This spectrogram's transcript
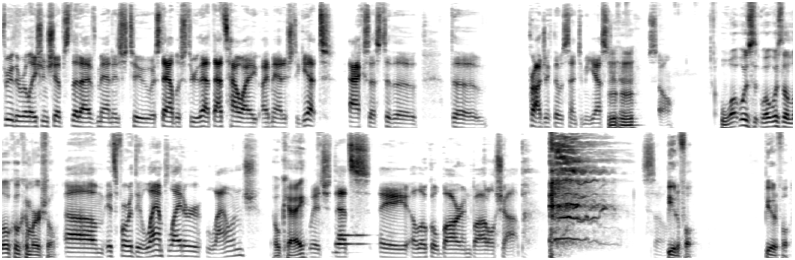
through the relationships that I've managed to establish through that, that's how I, I managed to get access to the the project that was sent to me yesterday. Mhm. So What was what was the local commercial? um, it's for the Lamplighter Lounge, Okay, which that's a, a local bar and bottle shop. so beautiful, beautiful.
